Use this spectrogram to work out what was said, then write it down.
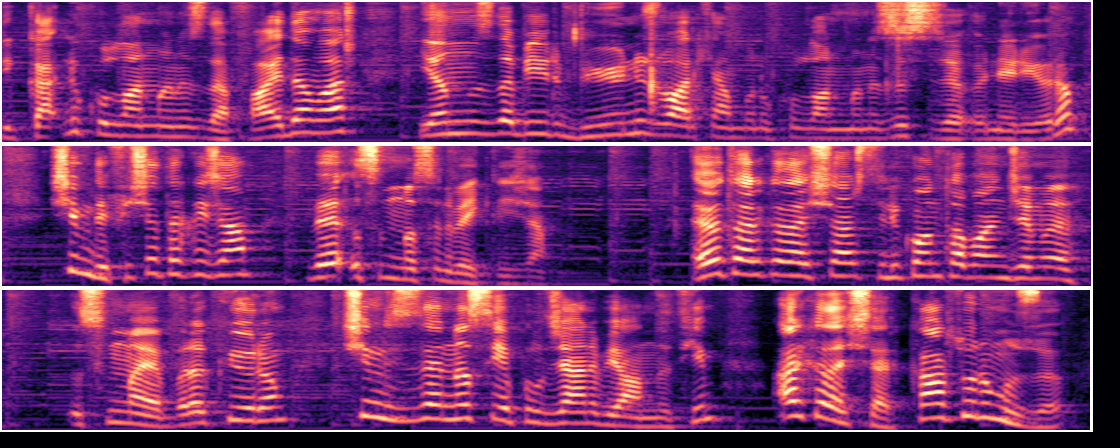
dikkatli kullanmanızda fayda var. Yanınızda bir büyüğünüz varken bunu kullanmanızı size öneriyorum. Şimdi fişe takacağım ve ısınmasını bekleyeceğim. Evet arkadaşlar silikon tabancamı ısınmaya bırakıyorum. Şimdi size nasıl yapılacağını bir anlatayım. Arkadaşlar kartonumuzu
